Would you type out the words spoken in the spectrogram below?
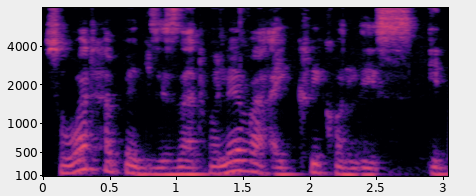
So what happens is that whenever I click on this, it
